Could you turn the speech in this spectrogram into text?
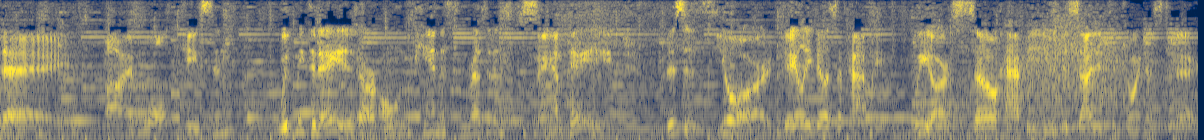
Welcome to LOA Today. I'm Walt Thiessen. With me today is our own pianist in residence, Sam Page. This is your daily dose of happy. We are so happy you decided to join us today.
